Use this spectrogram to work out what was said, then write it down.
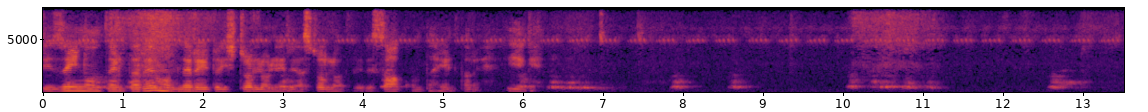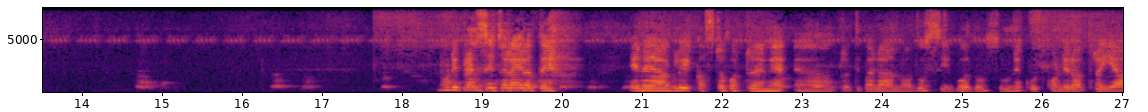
ಡಿಸೈನು ಅಂತ ಹೇಳ್ತಾರೆ, ಮೊದಲೇ ರೇಟ್ ಇಷ್ಟರಲ್ಲಿ ಹೊಲಿಯಿರಿ ಅಷ್ಟರಲ್ಲಿ ಹೊಲಿಯಿರಿ ಸಾಕು ಅಂತ ಹೇಳ್ತಾರೆ. ಹೀಗೆ. ನೋಡಿ ಫ್ರೆಂಡ್ಸ್ ಈ ಥರ ಇರುತ್ತೆ. ಏನೇ ಆಗಲಿ, ಕಷ್ಟಪಟ್ರೇ ಪ್ರತಿಫಲ ಅನ್ನೋದು ಸಿಗೋದು ಸುಮ್ಮನೆ ಕೂತ್ಕೊಂಡಿರೋ ಹತ್ರ ಯಾ,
